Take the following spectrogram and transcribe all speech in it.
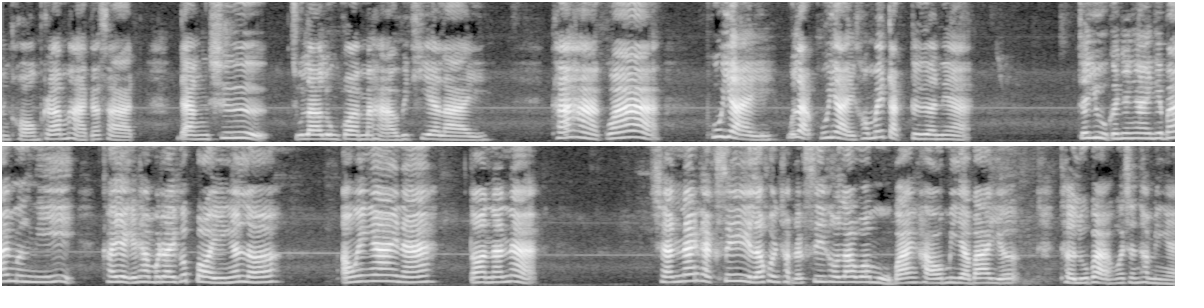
รณ์ของพระมหากษัตริย์ ดังชื่อจุฬาลงกรณ์มหาวิทยาลัย ถ้าหากว่าผู้ใหญ่ผู้หลักผู้ใหญ่เขาไม่ตักเตือนเนี่ย จะอยู่กันยังไงในบ้านเมืองนี้ ใครอยากจะทำอะไรก็ปล่อยอย่างนั้นเหรอ เอาง่ายๆนะ ตอนนั้นน่ะ ฉันนั่งแท็กซี่ แล้วคนขับแท็กซี่เขาเล่าว่าหมู่บ้านเขามียาบ้าเยอะ เธอรู้ป่ะว่าฉันทำยังไง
